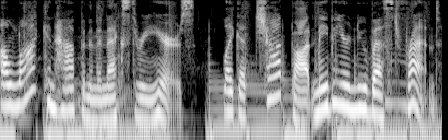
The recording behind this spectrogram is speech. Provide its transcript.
A lot can happen in the next three years, like a chatbot may be your new best friend.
